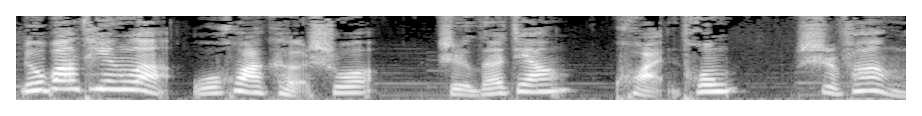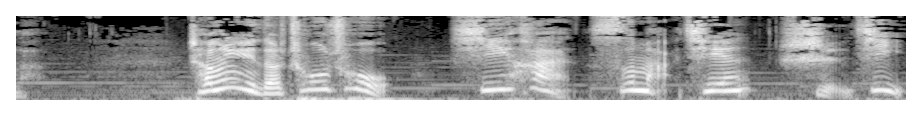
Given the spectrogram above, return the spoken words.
刘邦听了无话可说，只得将蒯通释放了。成语的出处：西汉司马迁《史记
